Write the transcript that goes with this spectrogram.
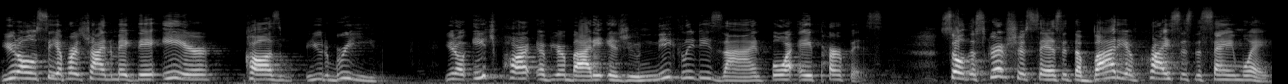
You don't see a person trying to make their ear cause you to breathe. You know, each part of your body is uniquely designed for a purpose. So the scripture says that the body of Christ is the same way.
